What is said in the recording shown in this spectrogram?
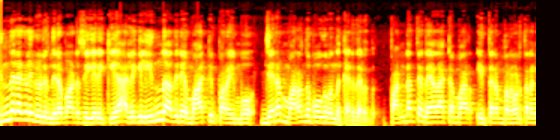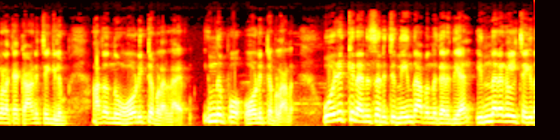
ഇന്നലകളിൽ ഒരു നിലപാട് സ്വീകരിക്കുക അല്ലെങ്കിൽ ഇന്ന് അതിനെ മാറ്റി പറയുമ്പോൾ ജനം മറന്നു പോകുമെന്ന് കരുതരുത്. പണ്ടത്തെ നേതാക്കന്മാർ ഇത്തരം പ്രവർത്തനങ്ങളൊക്കെ കാണിച്ചെങ്കിലും അതൊന്നും ഓഡിറ്റബിൾ അല്ലായിരുന്നു. ഇന്നിപ്പോൾ ഓഡിറ്റബിളാണ് ഒഴുക്കിനനുസരിച്ച് നീന്താമെന്ന് കരുതിയാൽ ഇന്നലകളിൽ ചെയ്ത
